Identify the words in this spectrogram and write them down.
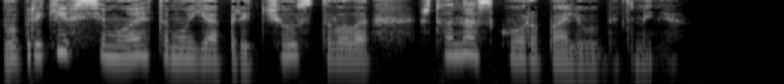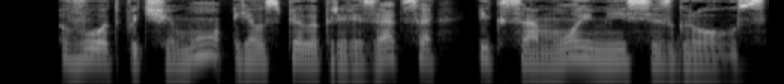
Вопреки всему этому я предчувствовала, что она скоро полюбит меня. Вот почему я успела привязаться и к самой миссис Гроус.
